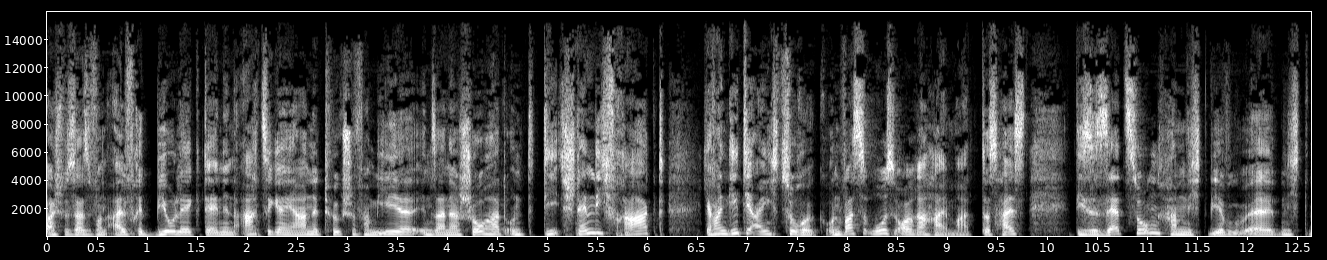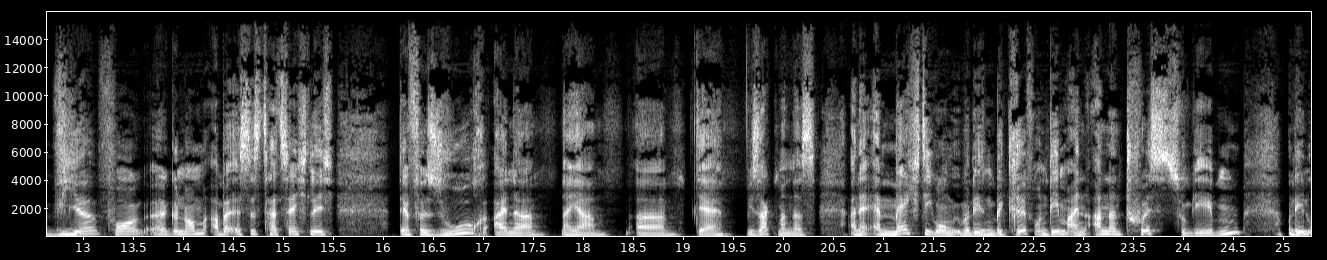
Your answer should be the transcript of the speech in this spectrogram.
beispielsweise von Alfred Biolek, der in den 80er Jahren eine türkische Familie in seiner Show hat und die ständig fragt, ja, wann geht ihr eigentlich zurück? Und was, wo ist eure Heimat? Das heißt, diese Setzung haben nicht wir, äh, nicht wir vorgenommen, aber es ist tatsächlich der Versuch einer, naja, äh, der, wie sagt man das, eine Ermächtigung über diesen Begriff und dem einen anderen Twist zu geben und den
